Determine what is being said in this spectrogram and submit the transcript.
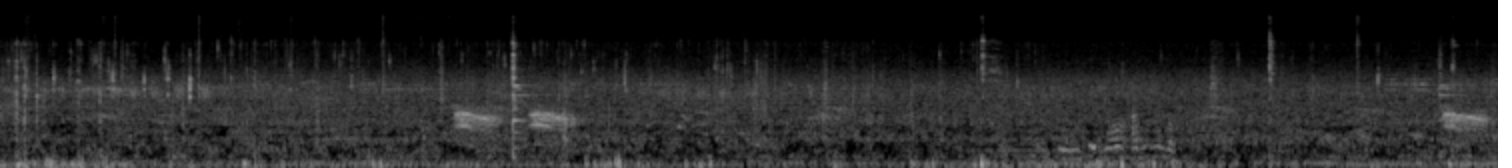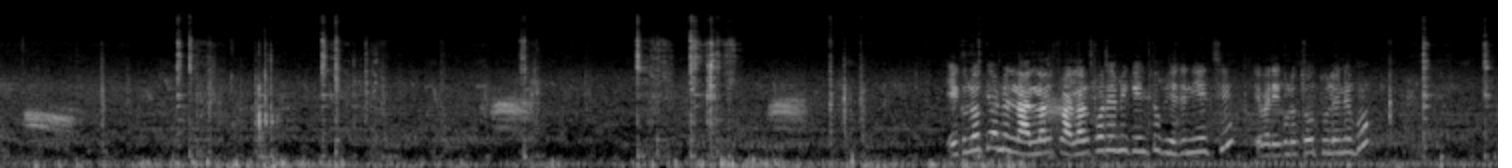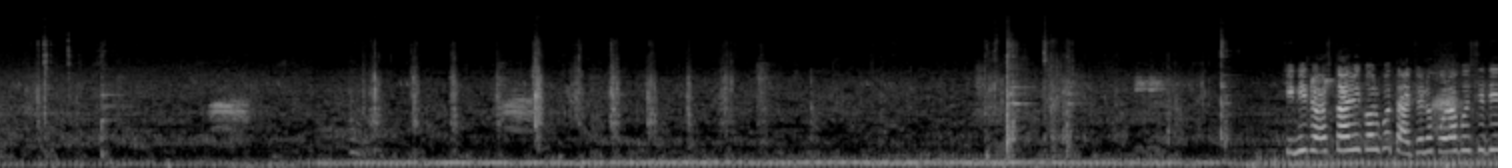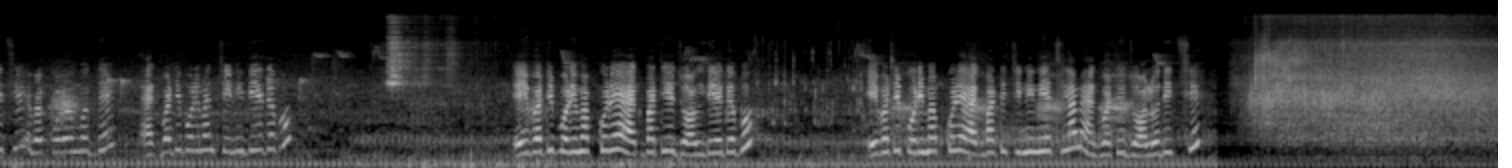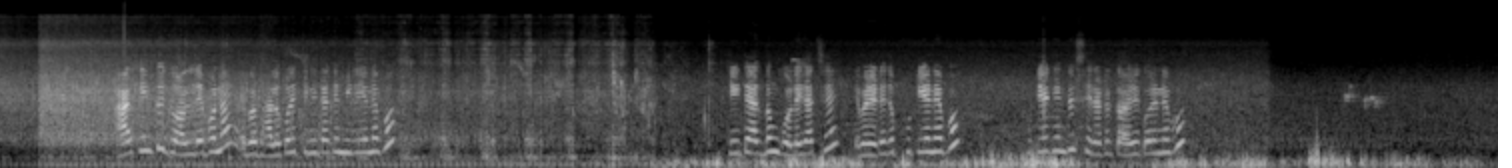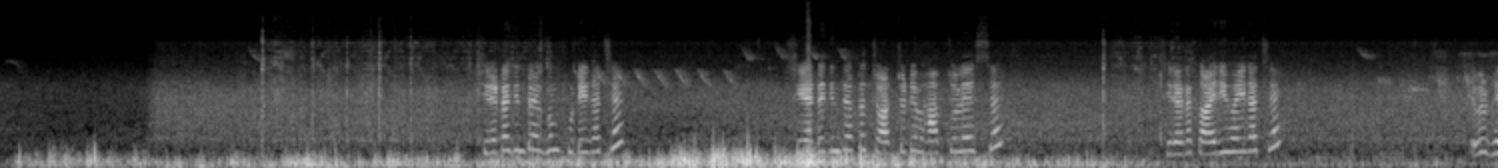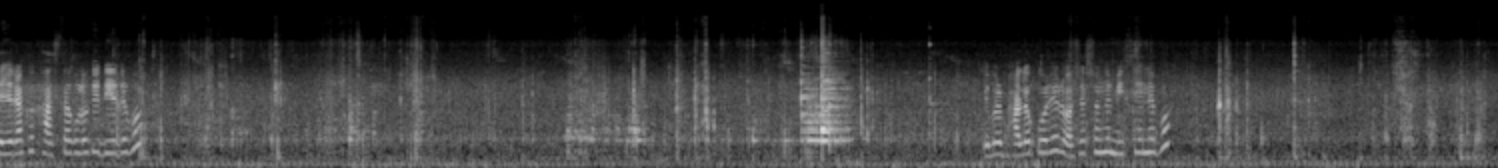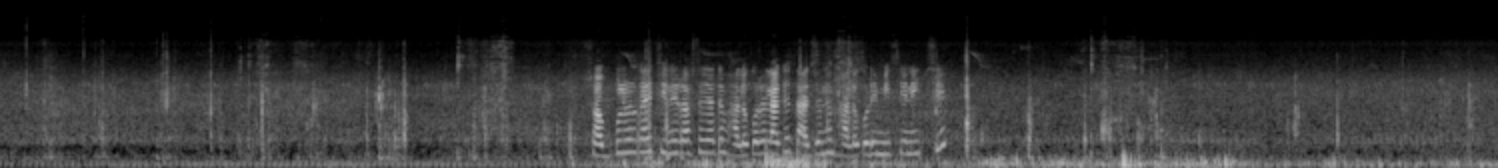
এগুলোকে আমি লাল লাল কালার করে আমি কিন্তু ভেজে নিয়েছি। এবার এগুলোকেও তুলে নেব। চিনির রস তৈরি করব, তার জন্য কোড়া বসিয়ে দিয়েছি। এবার কোড়ার মধ্যে এক বাটি পরিমাণ চিনি দিয়ে দেব। এই বাটি পরিমাপ করে এক বাটি জল দিয়ে দেবো। এই বাটি পরিমাপ করে এক বাটি চিনি নিয়েছিলাম, এক বাটি জলও দিচ্ছি। আর কিন্তু জল দেব না, এবার ভালো করে চিনিটাকে মিলিয়ে নেব। চিনিটা একদম গলে গেছে, এবার এটাকে ফুটিয়ে নেব। ফুটিয়ে কিন্তু সিরাটা তৈরি করে নেব। শিরাটা কিন্তু একদম ফুটে গেছে। কিন্তু একটা চটচটে ভাব চলে এসছে। শিরাটা তৈরি হয়ে গেছে। এবার ভেজে রাখা খাস্তাগুলোকে দিয়ে দেবো। এবার ভালো করে রসের সঙ্গে মিশিয়ে নেব। সবগুলোর গায়ে চিনির রসটা যাতে ভালো করে লাগে, তার জন্য ভালো করে মিশিয়ে নিচ্ছি।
